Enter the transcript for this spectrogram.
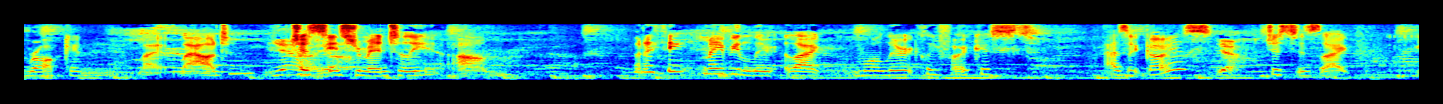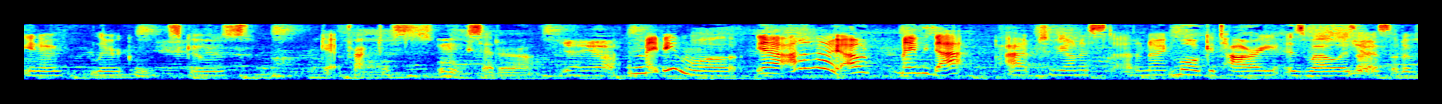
rock and like loud Yeah, just yeah. instrumentally um but i think maybe ly- like more lyrically focused as it goes Yeah. just as like you know lyrical skills get practiced Mm. etc Yeah, yeah. and maybe more yeah i don't know i would maybe that uh, to be honest i don't know more guitar as well as Yeah. i sort of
